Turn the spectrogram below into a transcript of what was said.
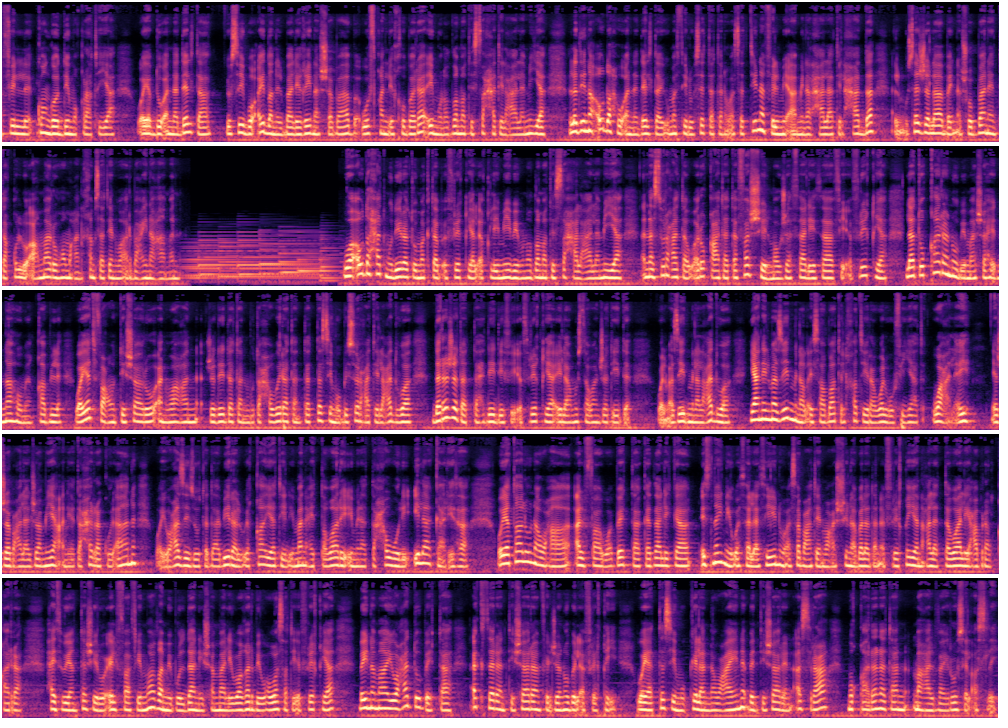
في الكونغو الديمقراطية. ويبدو أن دلتا يصيب أيضا البالغين الشباب وفقا لخبراء منظمة الصحة العالمية الذين أوضحوا أن دلتا يمثل 66% من الحالات الحادة المسجلة بين شبان تقل أعمارهم عن 45 عاما. وأوضحت مديرة مكتب إفريقيا الإقليمي بمنظمة الصحة العالمية أن سرعة ورقعة تفشي الموجة الثالثة في إفريقيا لا تقارن بما شهدناه من قبل ويدفع انتشار أنواع جديدة متحورة تتسم بسرعة العدوى درجة التهديد في إفريقيا إلى مستوى جديد. والمزيد من العدوى يعني المزيد من الإصابات الخطرة والوفيات وعليه يجب على الجميع أن يتحركوا الآن ويعززوا تدابير الوقاية لمنع الطوارئ من التحول إلى كارثة. ويطال نوع ألفا وبيتا كذلك 32 و27 بلدا افريقيا على التوالي عبر القارة حيث ينتشر ألفا في معظم بلدان شمال وغرب ووسط أفريقيا بينما يعد بيتا أكثر انتشارا في الجنوب الأفريقي. ويتسم كلا النوعين بانتشار أسرع مقارنة مع الفيروس الأصلي.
